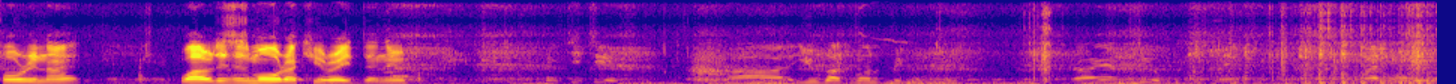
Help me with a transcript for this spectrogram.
49? Well, this is more accurate than you. 52. Uh, you got 152. No, I have two. Okay. I'm moving.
